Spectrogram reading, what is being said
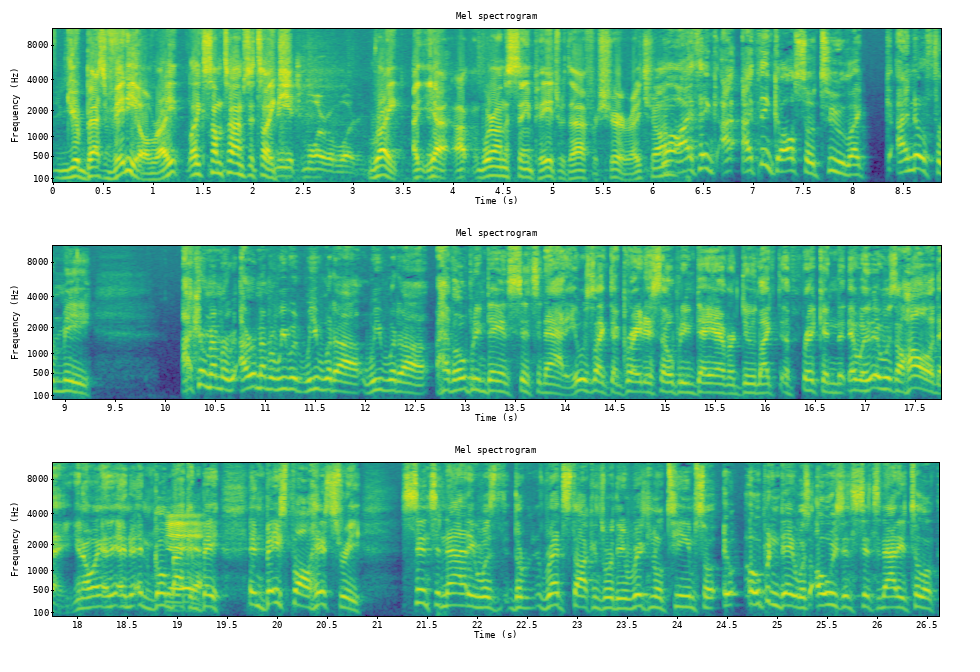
your best video, right? Like sometimes it's like to me, it's more rewarding, right? I, yeah, I, we're on the same page with that for sure, right, Sean? Well, I think I, I think also too, like I know for me I can remember. I remember we would we would uh we would uh have opening day in Cincinnati. It was like the greatest opening day ever, dude. Like the freaking it was it was a holiday, you know. And and, and going yeah, back yeah. in ba- in baseball history, Cincinnati was the Red Stockings were the original team. So it, opening day was always in Cincinnati until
